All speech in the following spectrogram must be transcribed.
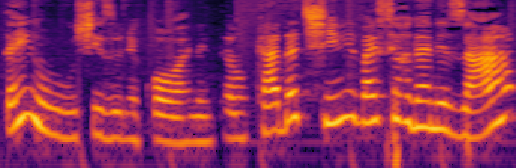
Tem o X unicórnio. Então, cada time vai se organizar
